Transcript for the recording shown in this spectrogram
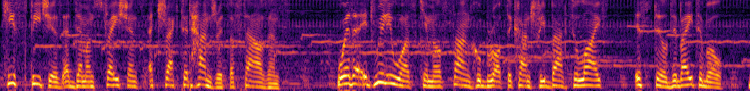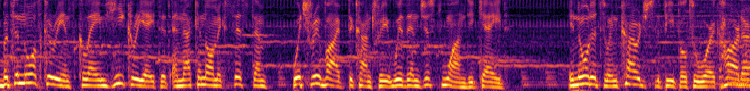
His speeches at demonstrations attracted hundreds of thousands. Whether it really was Kim Il-sung who brought the country back to life is still debatable, but the North Koreans claim he created an economic system which revived the country within just one decade. In order to encourage the people to work harder,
